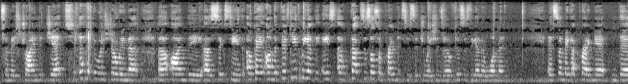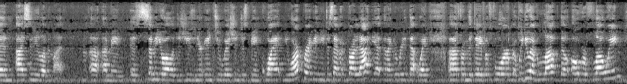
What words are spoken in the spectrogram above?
Somebody's trying to jet. it was showing that uh, on the uh, 16th. Okay, on the 15th, we have the Ace of Cups. It's also pregnancy situations. So if this is the other woman and somebody got pregnant, then I send you love and light uh, I mean, if some of you all are just using your intuition, just being quiet, you are pregnant, you just haven't brought it out yet, then I could read it that way uh, from the day before. But we do have love, though, overflowing.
